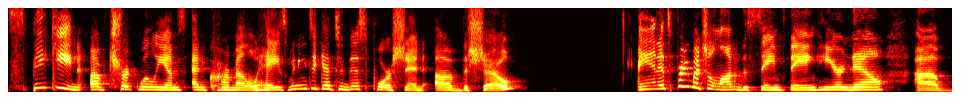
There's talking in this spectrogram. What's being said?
speaking of Trick Williams and Carmelo Hayes, we need to get to this portion of the show. And it's pretty much a lot of the same thing here now. Uh,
